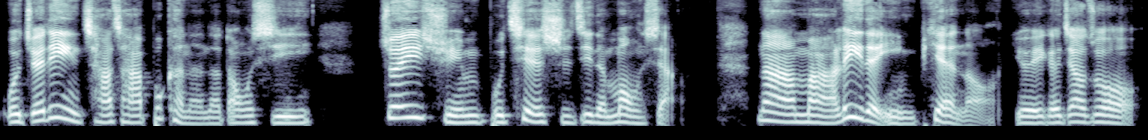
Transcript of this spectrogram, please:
我决定查查不可能的东西，追寻不切实际的梦想。那玛丽的影片哦，有一个叫做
